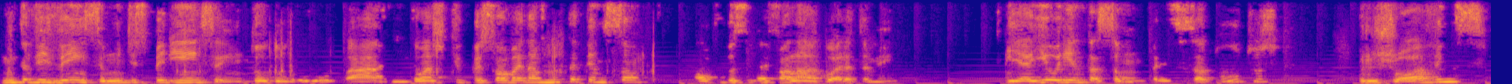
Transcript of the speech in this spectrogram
muita vivência, muita experiência em todo o ah, Então acho que o pessoal vai dar muita atenção ao que você vai falar agora também. E aí orientação para esses adultos, para os jovens,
